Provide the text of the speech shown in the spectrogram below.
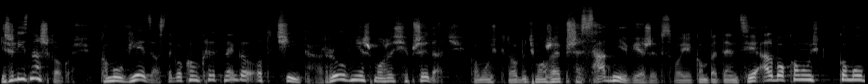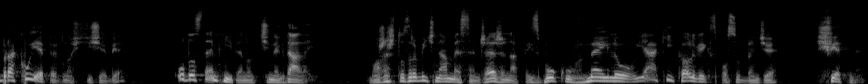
Jeżeli znasz kogoś, komu wiedza z tego konkretnego odcinka również może się przydać, komuś, kto być może przesadnie wierzy w swoje kompetencje, albo komuś, komu brakuje pewności siebie, udostępnij ten odcinek dalej. Możesz to zrobić na Messengerze, na Facebooku, w mailu, jakikolwiek sposób będzie świetny.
